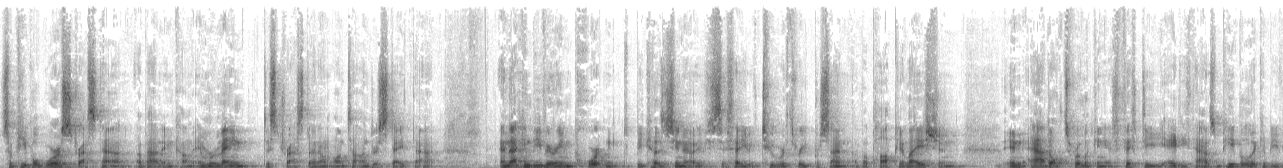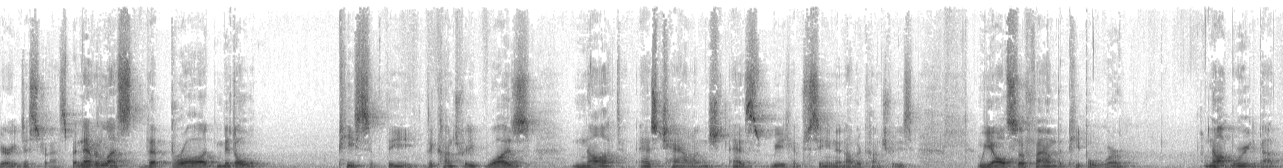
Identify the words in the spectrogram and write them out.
So people were stressed out about income and remain distressed. I don't want to understate that. And that can be very important because, you know, if you say you have 2 or 3% of a population, in adults we're looking at 50, 80,000 people that could be very distressed. But nevertheless, that broad middle piece of the, the country was not as challenged as we have seen in other countries. We also found that people were not worried about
